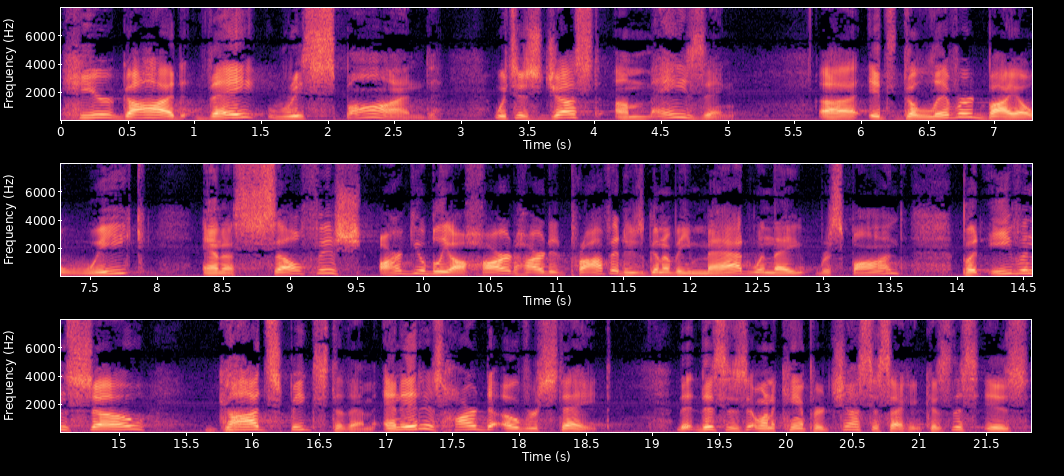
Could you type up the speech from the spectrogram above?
hear God, they respond, which is just amazing. Uh, it's delivered by a weak and a selfish, arguably a hard hearted prophet who's going to be mad when they respond. But even so, God speaks to them. And it is hard to overstate. This is, I want to camp here just a second because this is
